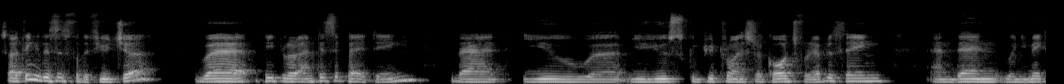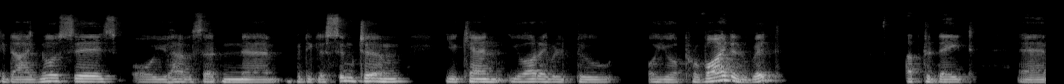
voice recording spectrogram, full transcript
So I think this is for the future where people are anticipating that you uh, you use computerized records for everything and then when you make a diagnosis or you have a certain uh, particular symptom you can you are able to or you are provided with up to date uh,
